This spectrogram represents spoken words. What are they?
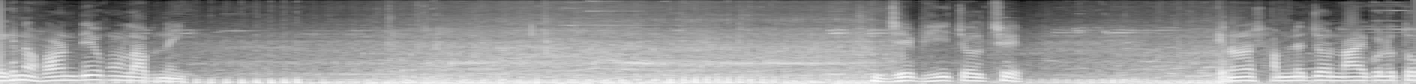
এখানে হর্ন দিয়েও কোনো লাভ নেই। যে ভিড় চলছে, কেননা সামনের জন্য না এগুলো তো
